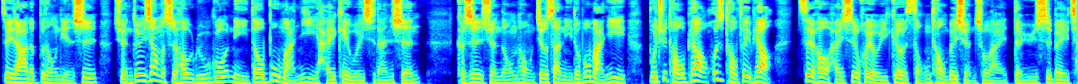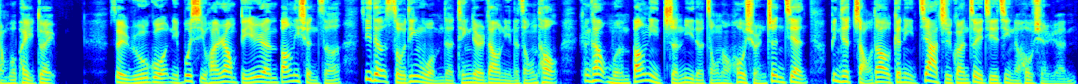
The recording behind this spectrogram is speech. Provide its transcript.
最大的不同点是，选对象的时候，如果你都不满意，还可以维持单身。可是选总统，就算你都不满意，不去投票或是投废票，最后还是会有一个总统被选出来，等于是被强迫配对。所以，如果你不喜欢让别人帮你选择，记得锁定我们的 Tinder 到你的总统，看看我们帮你整理的总统候选人证件，并且找到跟你价值观最接近的候选人。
